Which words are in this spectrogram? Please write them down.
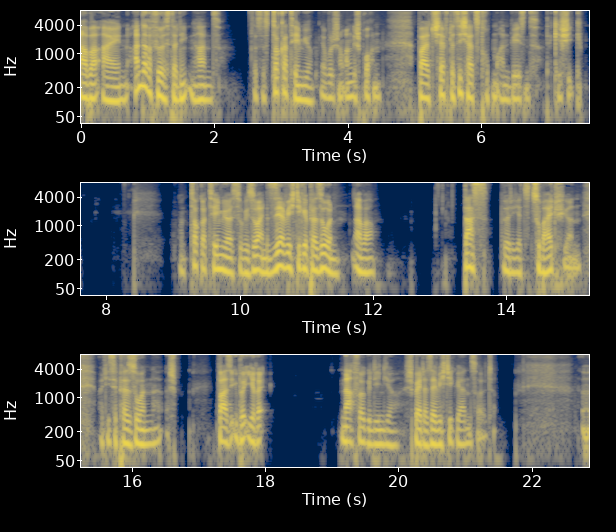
Aber ein anderer Fürst der linken Hand, das ist Tokatemir, der wurde schon angesprochen, war als Chef der Sicherheitstruppen anwesend, der Kishik. Und Tokatemir ist sowieso eine sehr wichtige Person, aber das würde jetzt zu weit führen, weil diese Person quasi über ihre Nachfolgelinie später sehr wichtig werden sollte.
